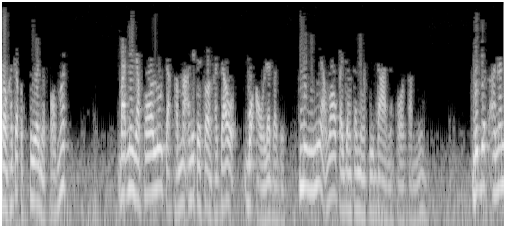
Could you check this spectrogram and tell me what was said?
สอนข้าเจ้าก็เสือเนี่ยพอมัดบัดนี้อย่าพอรู้จักธรรมะอันนี้ไปสอนข้าเจ้าบ่เอาแล้วบัดนี้มึงเนี่ยว่าไปยังสนสีดานเนี่ยพอทำนี่เด็กๆอันนั้น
